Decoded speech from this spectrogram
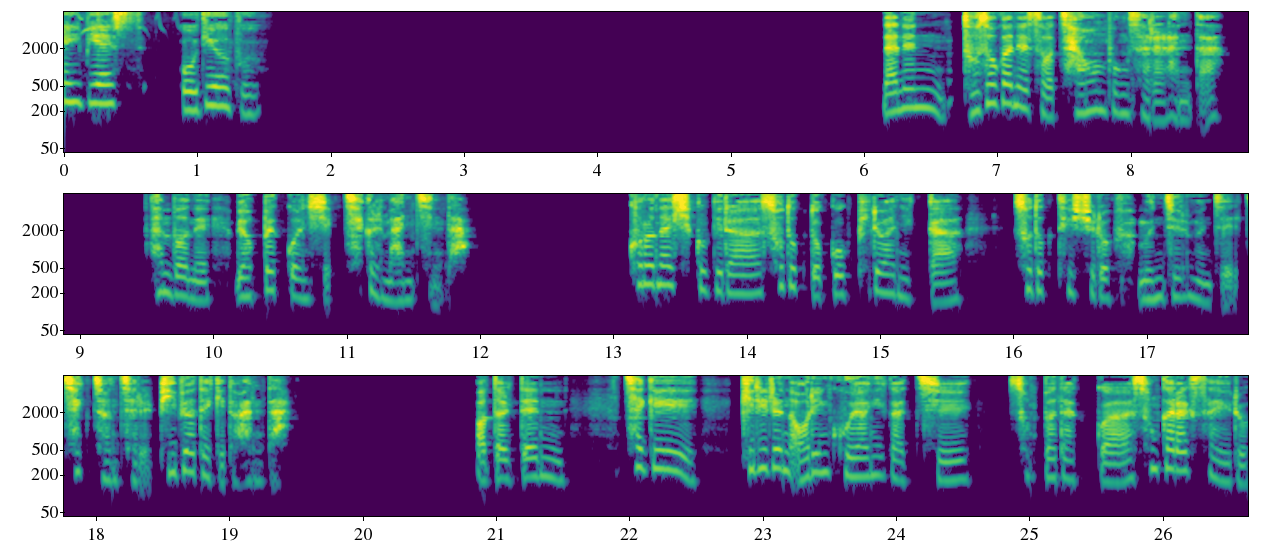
KBS 오디오북 나는 도서관에서 자원봉사를 한다. 한 번에 몇백 권씩 책을 만진다. 코로나 시국이라 소독도 꼭 필요하니까 소독 티슈로 문질문질 책 전체를 비벼대기도 한다. 어떨 땐 책이 길 잃은 어린 고양이 같이 손바닥과 손가락 사이로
